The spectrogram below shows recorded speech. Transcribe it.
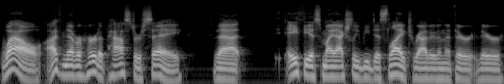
wow, I've never heard a pastor say that atheists might actually be disliked rather than that they're they're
